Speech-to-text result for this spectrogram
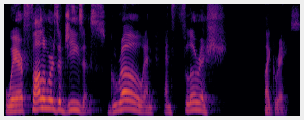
where followers of Jesus grow and, and flourish by grace.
